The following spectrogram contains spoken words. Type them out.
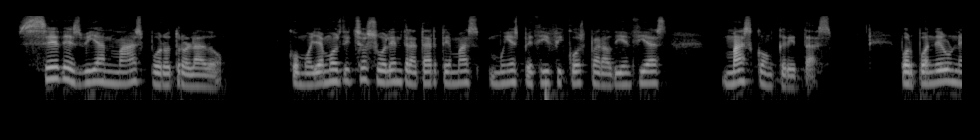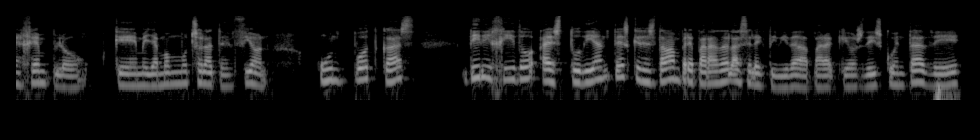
se desvían más por otro lado, como ya hemos dicho, suelen tratar temas muy específicos para audiencias más concretas. Por poner un ejemplo que me llamó mucho la atención, un podcast dirigido a estudiantes que se estaban preparando la selectividad para que os deis cuenta de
